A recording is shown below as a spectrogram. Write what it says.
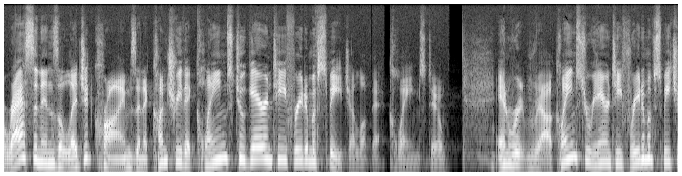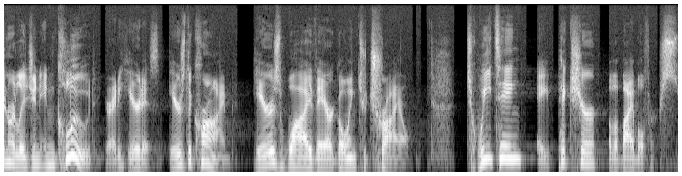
Räsänen's alleged crimes in a country that claims to guarantee freedom of speech. I love that claims to. And re- uh, claims to guarantee freedom of speech and religion include, you ready? Here it is. Here's the crime. Here's why they are going to trial. Tweeting a picture of a Bible verse.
